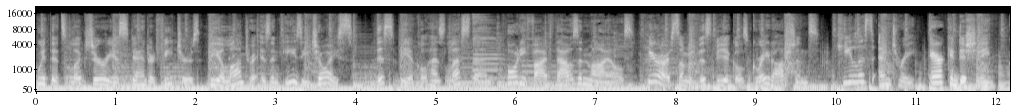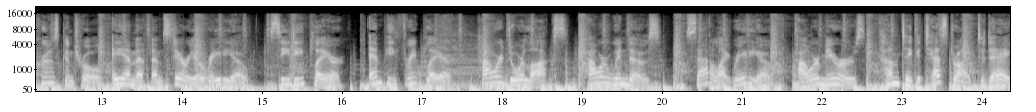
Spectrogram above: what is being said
With its luxurious standard features, the Elantra is an easy choice. This vehicle has less than 45,000 miles. Here are some of this vehicle's great options. Keyless entry, air conditioning, cruise control, AM FM stereo radio, CD player, MP3 player, power door locks, power windows, satellite radio, power mirrors. Come take a test drive today.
